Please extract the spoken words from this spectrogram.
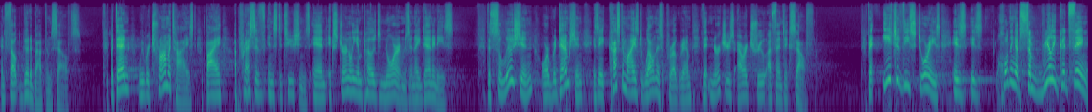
and felt good about themselves. But then we were traumatized by oppressive institutions and externally imposed norms and identities. The solution or redemption is a customized wellness program that nurtures our true, authentic self. But each of these stories is, is holding up some really good thing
